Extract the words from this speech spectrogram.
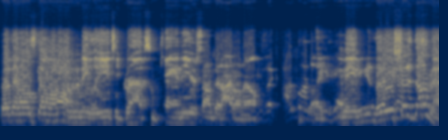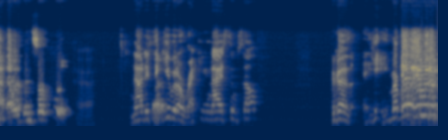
what the hell's going on? And then he leaves. He grabs some candy or something. I don't know. He's like, I'm on Like TV. I mean, they should have done that. That would have been so cool. Yeah. now, do you think he would have recognized himself? Because he he- remember. It, it would have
